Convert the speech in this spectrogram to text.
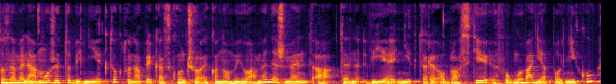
To znamená, môže to byť niekto, kto napríklad skončil ekonómiu a manažment a ten vie niektoré oblasti fungovania podniku,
